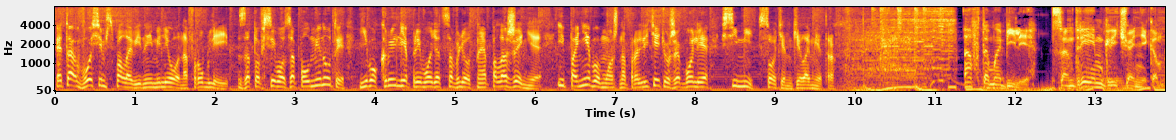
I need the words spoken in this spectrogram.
Это 8,5 миллионов рублей. Зато всего за полминуты его крылья приводятся в летное положение. И по небу можно пролететь уже более 7 сотен километров. Автомобили с Андреем Гречанником.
